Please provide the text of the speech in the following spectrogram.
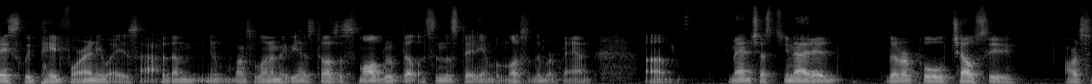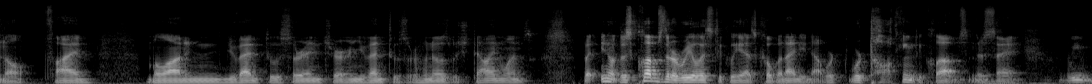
basically paid for anyways. Half of them, you know, Barcelona maybe has still has a small group that lets in the stadium, but most of them are banned. Um, Manchester United, Liverpool, Chelsea, Arsenal, fine. Milan and Juventus or Inter and Juventus or who knows which Italian ones. But you know, there's clubs that are realistically as Copa 90 now. We're we're talking to clubs and they're saying we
